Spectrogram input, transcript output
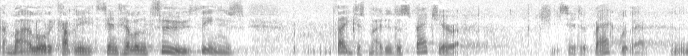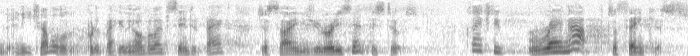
a mail order company sent Helen two things. They just made a dispatch error. She sent it back without any trouble, put it back in the envelope, sent it back, just saying you'd already sent this to us. They actually rang up to thank us.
